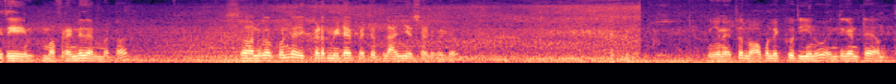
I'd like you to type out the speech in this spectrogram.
ఇది మా ఫ్రెండ్ది అనమాట సో అనుకోకుండా ఇక్కడ మీటప్ అయితే ప్లాన్ చేశాడు వీడు. నేనైతే లోపల ఎక్కువ తీయను ఎందుకంటే అంత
